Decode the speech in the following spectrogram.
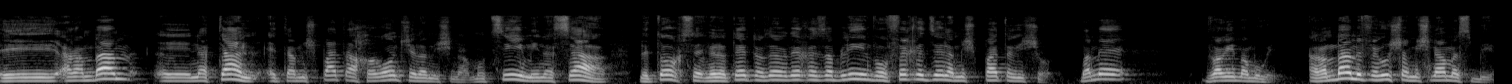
אה, הרמב"ם אה, נטל את המשפט האחרון של המשנה, מוציא מן השר לתוך, ונותן את עוזר דרך הזבלים והופך את זה למשפט הראשון. במה דברים אמורים? הרמב"ם בפירוש המשנה מסביר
